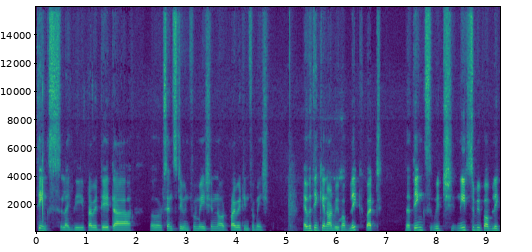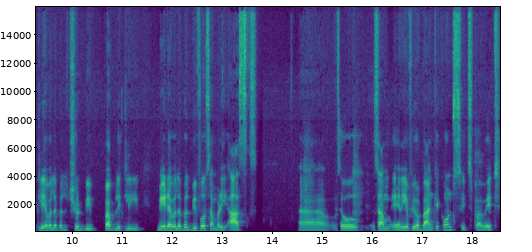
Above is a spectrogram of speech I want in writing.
things like the private data or sensitive information or private information. Everything cannot be public but the things which needs to be publicly available should be publicly made available before somebody asks. Uh, so some any of your bank accounts it's private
